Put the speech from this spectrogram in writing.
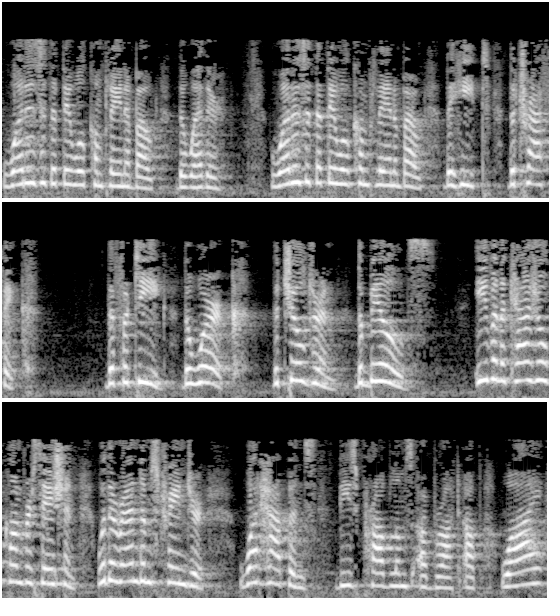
what is it that they will complain about? The weather. What is it that they will complain about? The heat, the traffic, the fatigue, the work, the children, the bills. Even a casual conversation with a random stranger. What happens? These problems are brought up. Why?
